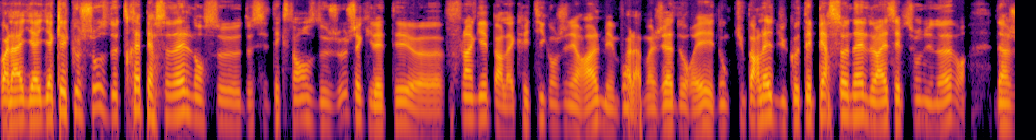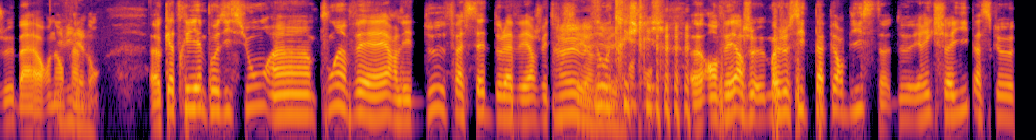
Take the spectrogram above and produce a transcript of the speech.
voilà, il y, a- il y a quelque chose de très personnel dans ce, de cette expérience de jeu. Je sais qu'il a été euh, flingué par la critique en général, mais voilà, moi j'ai adoré. Et donc tu parlais du côté personnel de la réception d'une œuvre, d'un jeu, bah, on est en plein dedans. Euh, quatrième position, un point VR, les deux facettes de la VR. Je vais tricher. Ouais, hein. triche, triche. Euh, en VR, je- moi je cite Paper Beast de Eric Chahi parce que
